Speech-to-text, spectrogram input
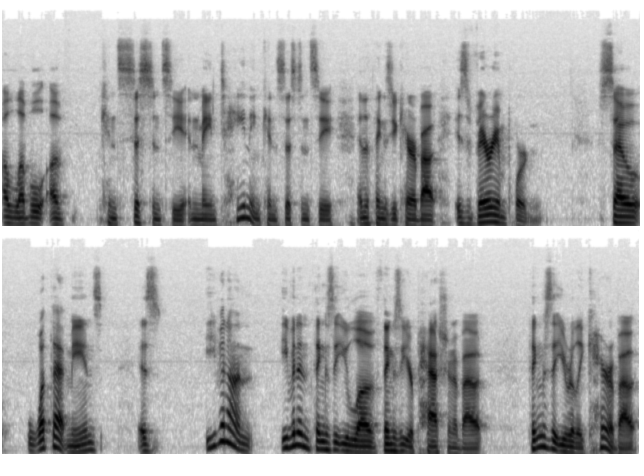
a level of consistency and maintaining consistency in the things you care about is very important. So what that means is even on even in things that you love, things that you're passionate about, things that you really care about,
